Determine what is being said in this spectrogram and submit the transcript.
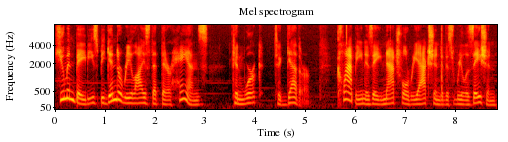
human babies begin to realize that their hands can work together. Clapping is a natural reaction to this realization,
